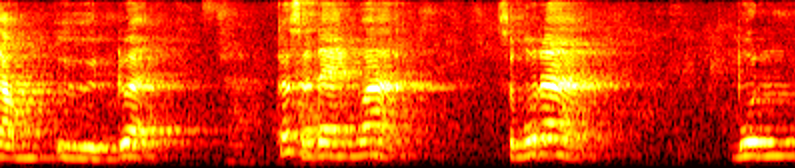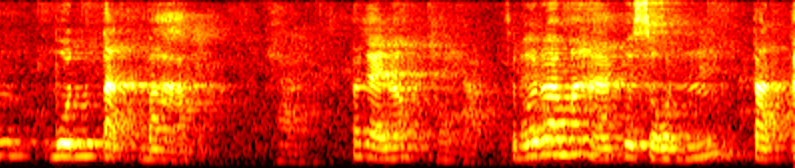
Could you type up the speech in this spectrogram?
กรรมอื่นด้วยใช่ก็แสดงว่าสมมุติว่าบุญบุญตัดบาปใช่เข้าใจเนาะใช่ครับ สมมติว่ามหากุศลตัดอ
